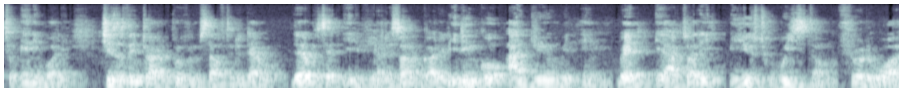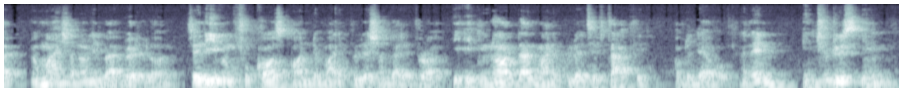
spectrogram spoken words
to anybody. Jesus didn't try to prove himself to the devil. The devil said, if you are the son of God, he didn't go arguing with him, but he actually used wisdom through the word. No man shall not live by bread alone. So he even focused on the manipulation that he brought. He ignored that manipulative tactic of the devil and then introduce him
